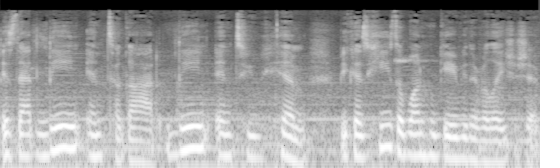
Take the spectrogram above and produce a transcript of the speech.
is that lean into God, lean into Him, because He's the one who gave you the relationship.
